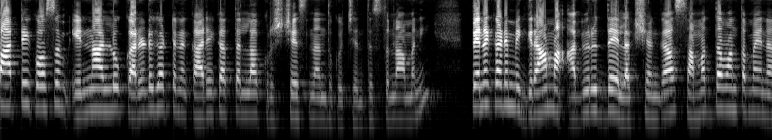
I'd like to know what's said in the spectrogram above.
పార్టీ కోసం ఎన్నాళ్ళు కరడుగట్టిన కార్యకర్తల్లా కృషి చేసినందుకు చింతిస్తున్నామని పెనకడిమి గ్రామ అభివృద్ధే లక్ష్యంగా సమర్థవంతమైన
